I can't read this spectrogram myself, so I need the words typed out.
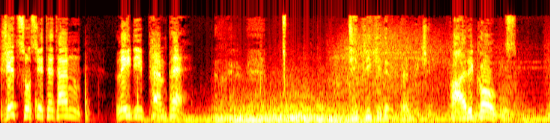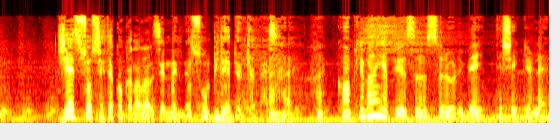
Jet Sosyete'den Lady Pempe. Tebrik ederim Pembeciğim. Harika olmuşsun. Jet sosyete kokanaları senin eline su bile dökemez. Kompliman yapıyorsunuz Sururi Bey. Teşekkürler.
